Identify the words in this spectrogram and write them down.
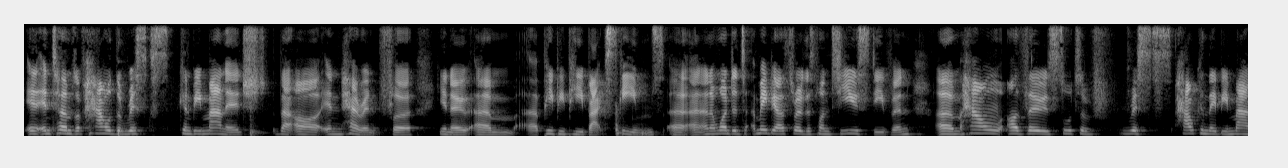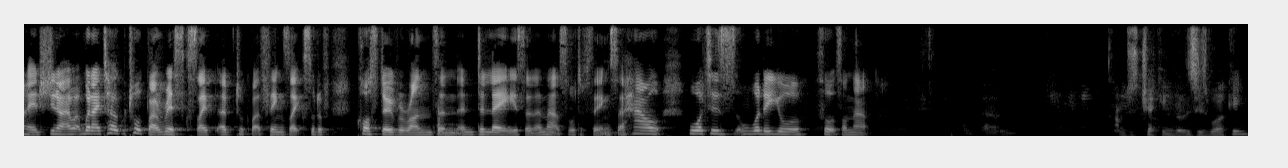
in, in, terms of how the risks can be managed that are inherent for, you know, um, uh, PPP-backed schemes. Uh, and I wondered, maybe I'll throw this one to you, Steven. Um, how are those sort of risks, how can they be managed? You know, when I talk, talk about risks, I, I talk about things like sort of cost overruns and, and delays and, and, that sort of thing. So how what is what are your thoughts on that? Um, I'm just checking that this is working.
